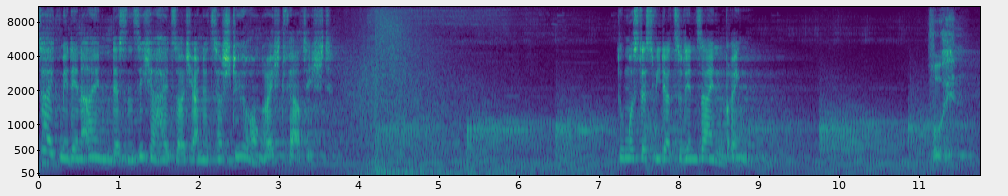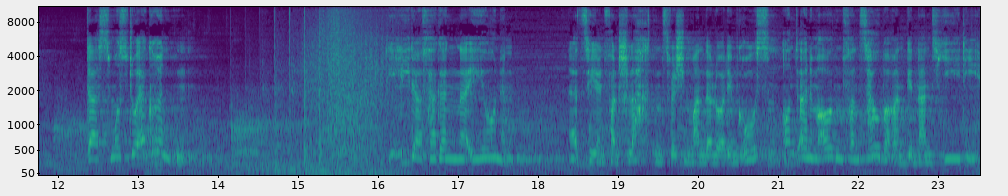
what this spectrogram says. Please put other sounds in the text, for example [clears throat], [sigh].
Zeig mir den einen, dessen Sicherheit solch eine Zerstörung rechtfertigt. Du musst es wieder zu den Seinen bringen. Wohin? Das musst du ergründen. Die Lieder vergangener Äonen erzählen von Schlachten zwischen Mandalor dem Großen und einem Orden von Zauberern genannt Jedi.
